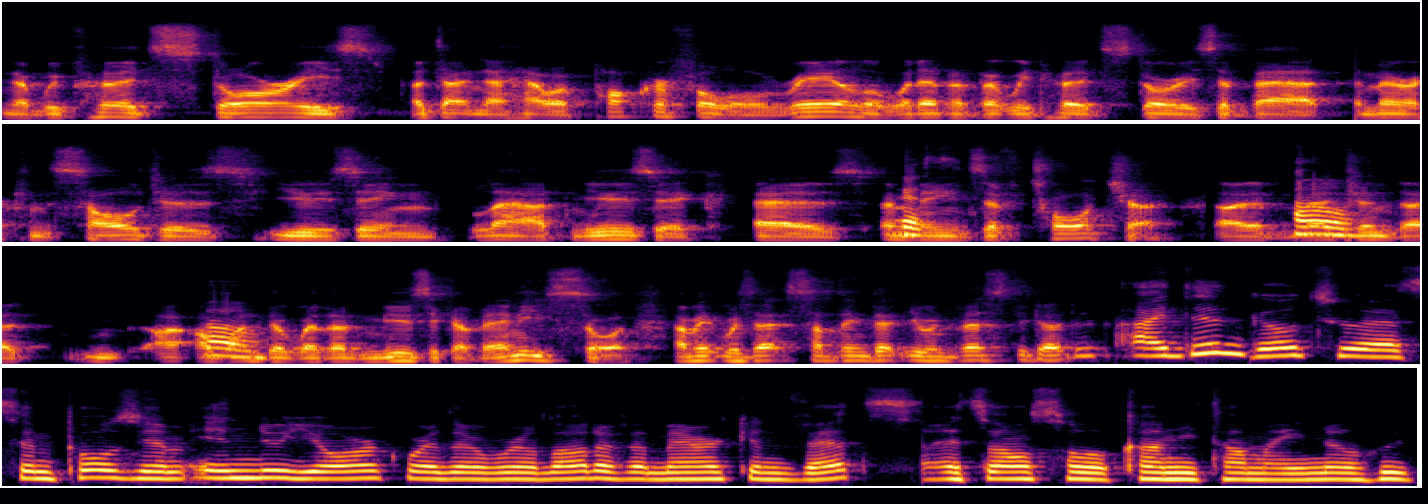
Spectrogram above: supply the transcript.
know, we've heard stories. I don't know how apocryphal or real or whatever, but we'd heard stories about American soldiers using loud music as a Yes. means of torture. I oh. imagine that. I, I Oh. wonder whether music of any sort. I mean, was that something that you investigated? I did go to a symposium in New York where there were a lot of American vets. It's also Connie Tomaino who,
